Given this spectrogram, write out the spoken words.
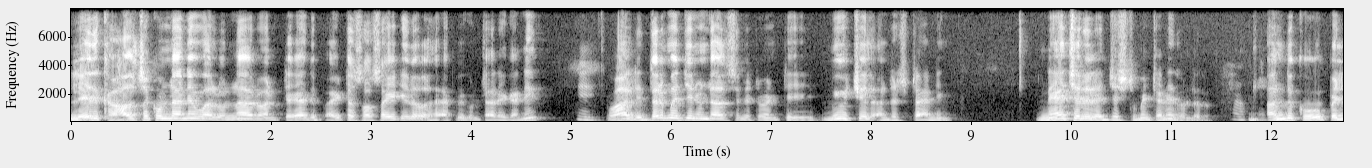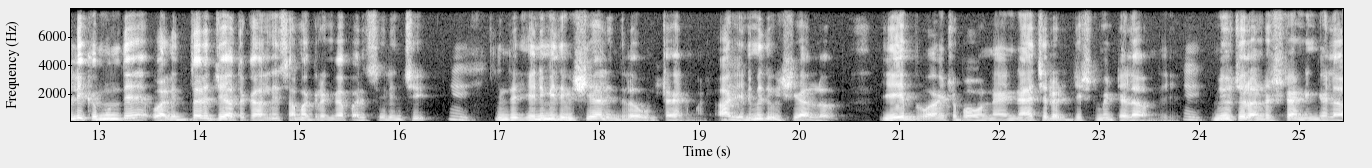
లేదు కాల్చకుండానే వాళ్ళు ఉన్నారు అంటే అది బయట సొసైటీలో హ్యాపీగా ఉంటారే కానీ వాళ్ళిద్దరి మధ్యన ఉండాల్సినటువంటి మ్యూచువల్ అండర్స్టాండింగ్ నేచురల్ అడ్జస్ట్మెంట్ అనేది ఉండదు. అందుకు పెళ్ళికి ముందే వాళ్ళిద్దరి జాతకాలని సమగ్రంగా పరిశీలించి ఇందు ఎనిమిది విషయాలు ఇందులో ఉంటాయన్నమాట. ఆ ఎనిమిది విషయాల్లో ఏ పాయింట్లు బాగున్నాయి నేచురల్ అడ్జస్ట్మెంట్ ఎలా ఉంది. మ్యూచువల్ అండర్స్టాండింగ్ ఎలా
